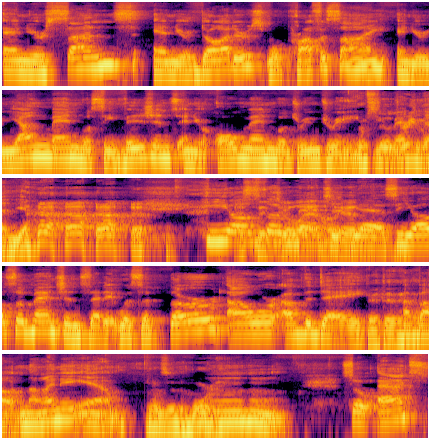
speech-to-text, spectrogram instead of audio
And your sons and your daughters will prophesy, and your young men will see visions, and your old men will dream dreams. I'm still dreaming. that, yeah. He also Joel, mentioned, yeah. yes, he also mentions that it was the third hour of the day, That about 9 a.m. That was in the morning. hmm So Acts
